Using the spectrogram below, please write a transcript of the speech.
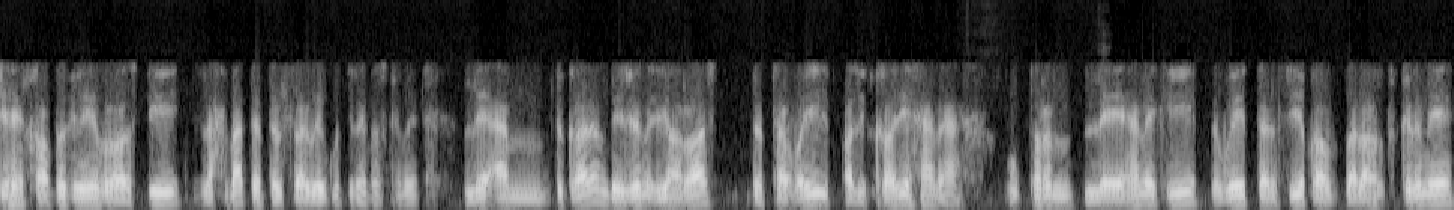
جه خابگری براستی زحمت تلسر وی گوتنه بسکنه لی ام دکارن بیجن یا راست به توایی پالیکاری هنه. وبترن لهنكي والتنسيق بلا فكرني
